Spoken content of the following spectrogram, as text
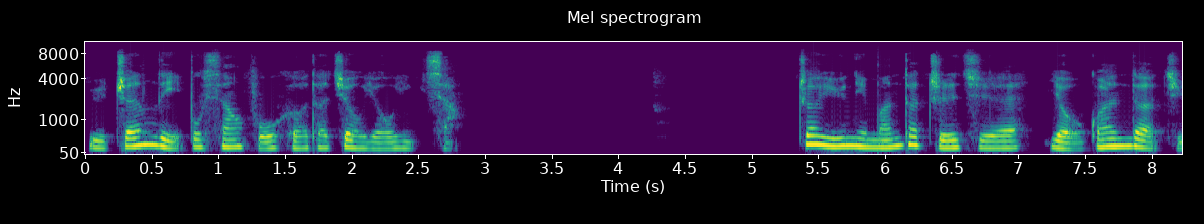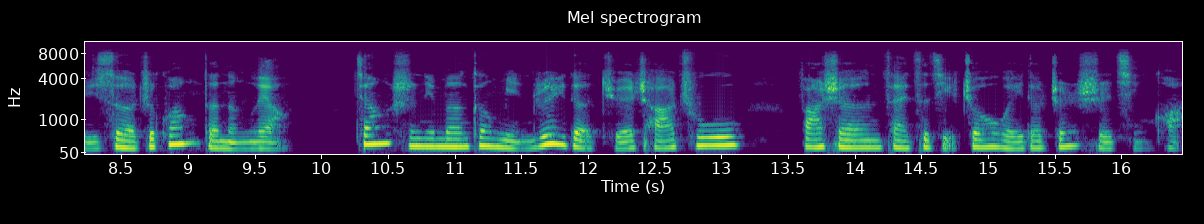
与真理不相符合的旧有影像。这与你们的直觉有关的橘色之光的能量，将使你们更敏锐地觉察出。发生在自己周围的真实情况，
